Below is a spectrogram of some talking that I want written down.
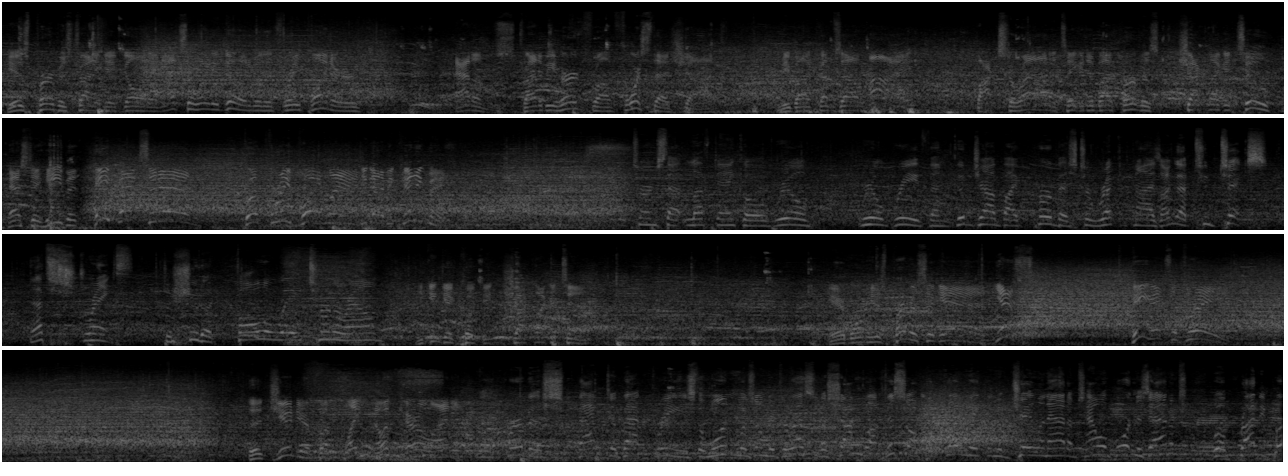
Here's Purvis trying to get going, and that's the way to do it with a three-pointer. Adams trying to be heard from, forced that shot. Rebound comes out high, boxed around and taken in by Purvis. Shot like a two, has to heave it. He banks it in from three-point land. You got to be kidding me. Turns that left ankle real, real brief, and good job by Purvis to recognize I got two ticks. That's strength to shoot a fall away turnaround. He can get cooking. Shot like a 10. Airborne, here's Purvis again. Yes! He hits a three. The junior from Clayton, North Carolina. Purvis back-to-back threes. The one was under duress of a shot clock. This off the playmaking of Jalen Adams. How important is Adams? Well, Rodney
